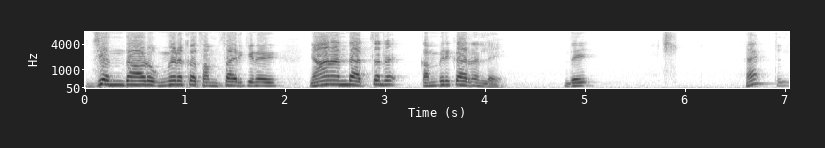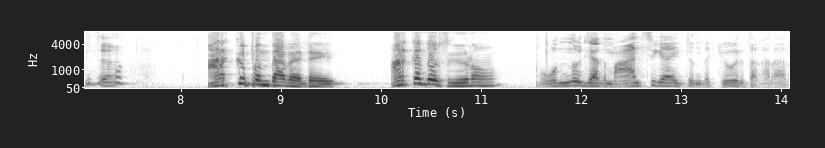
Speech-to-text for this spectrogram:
ഇജെന്താടോ ഇങ്ങനൊക്കെ സംസാരിക്കണേ? ഞാൻ എന്റെ അച്ഛന്റെ കമ്പനിക്കാരനല്ലേ. എന്തേ? ഇതെന്താ എന്താ വേണ്ടേ? അനക്കെന്തോ ഒരു ഒന്നുമില്ല അത് മാനസികമായിട്ട് എന്തൊക്കെയോ ഒരു തകരാറ്.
